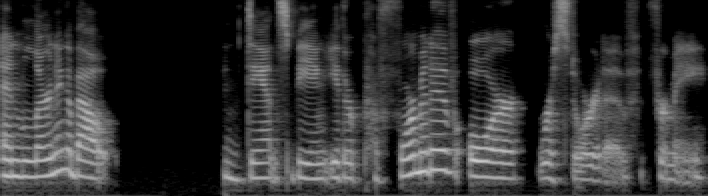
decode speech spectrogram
and learning about dance being either performative or restorative for me.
